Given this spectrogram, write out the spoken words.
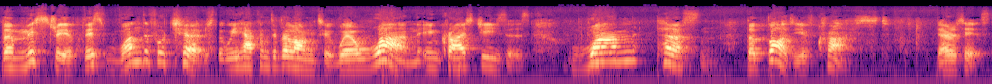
the mystery of this wonderful church that we happen to belong to. We're one in Christ Jesus. One person, the body of Christ. There it is.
